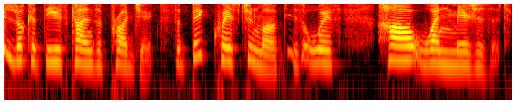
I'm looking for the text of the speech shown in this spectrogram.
we look at these kinds of projects, the big question mark is always how one measures it.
